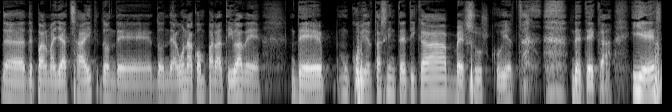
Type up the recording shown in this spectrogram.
de, Palma Yacht donde, donde hago una comparativa de, de cubierta sintética versus cubierta de teca. Y es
